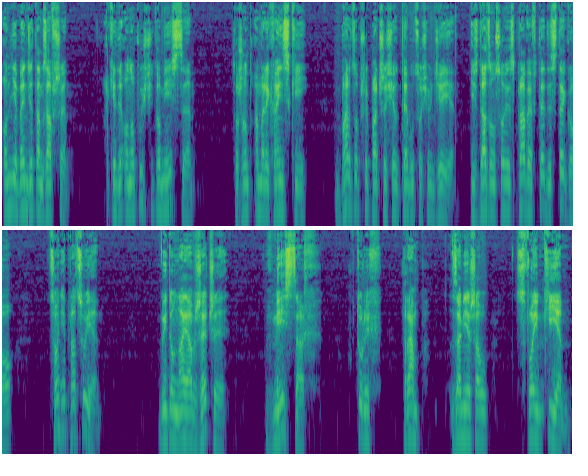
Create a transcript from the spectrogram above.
on nie będzie tam zawsze, a kiedy on opuści to miejsce, to rząd amerykański bardzo przypatrzy się temu, co się dzieje i zdadzą sobie sprawę wtedy z tego, co nie pracuje. Wyjdą na jaw rzeczy w miejscach, w których Trump zamieszał swoim kijem.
